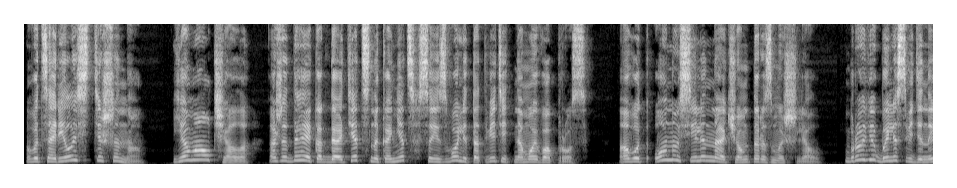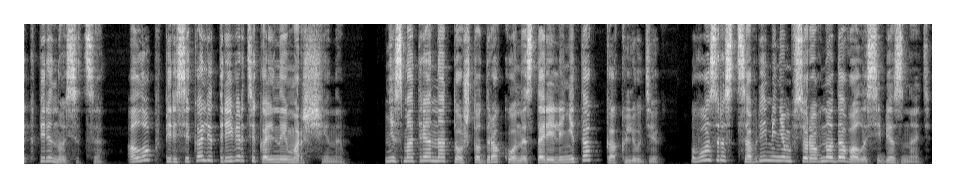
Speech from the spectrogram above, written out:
Воцарилась тишина. Я молчала, ожидая, когда отец, наконец, соизволит ответить на мой вопрос. А вот он усиленно о чем-то размышлял. Брови были сведены к переносице а лоб пересекали три вертикальные морщины. Несмотря на то, что драконы старели не так, как люди, возраст со временем все равно давал о себе знать.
